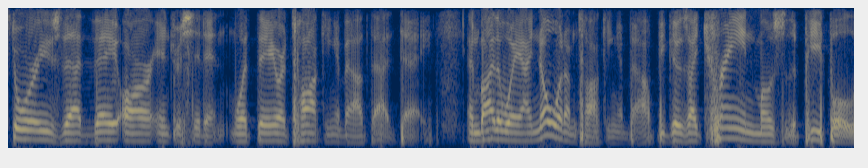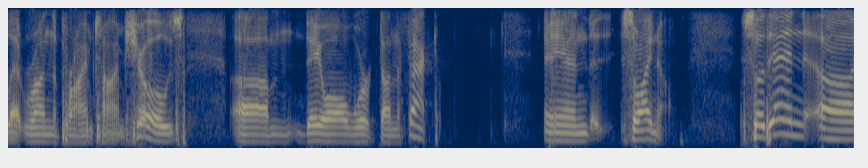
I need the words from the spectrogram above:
stories that they are interested in, what they are talking about that day. And by the way, I know what I'm talking about because I trained most of the people that run the primetime shows. Um, they all worked on the factor. And so I know. So then uh,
